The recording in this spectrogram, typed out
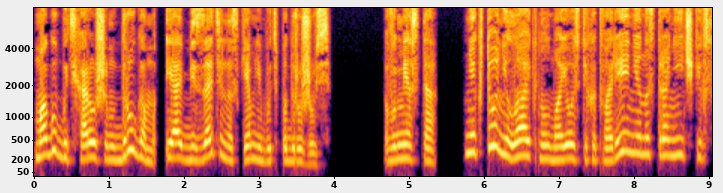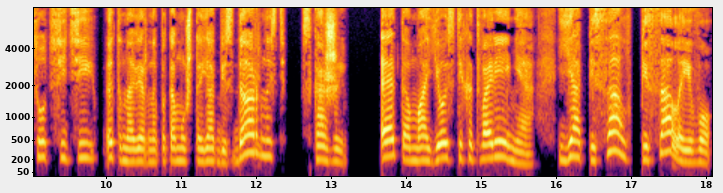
могу быть хорошим другом и обязательно с кем-нибудь подружусь. Вместо Никто не лайкнул мое стихотворение на страничке в соцсети. Это, наверное, потому что я бездарность. Скажи, это мое стихотворение. Я писал, писала его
